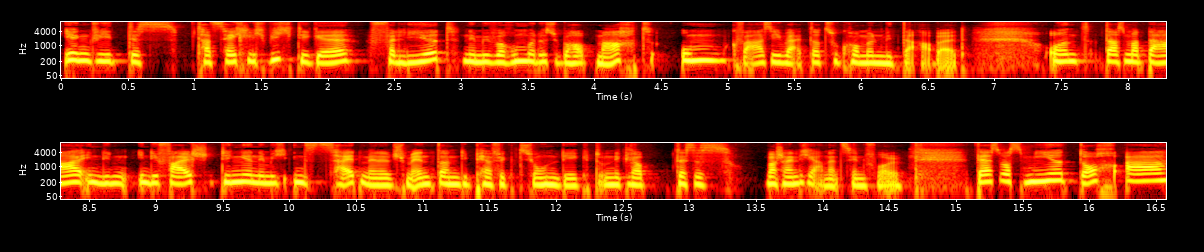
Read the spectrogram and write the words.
irgendwie das tatsächlich Wichtige verliert, nämlich warum man das überhaupt macht, um quasi weiterzukommen mit der Arbeit. Und dass man da in die, in die falschen Dinge, nämlich ins Zeitmanagement, dann die Perfektion legt. Und ich glaube, das ist wahrscheinlich auch nicht sinnvoll. Das, was mir doch auch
